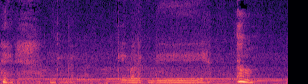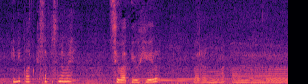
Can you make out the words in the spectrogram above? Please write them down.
enggak enggak. Oke, balik di ini podcast apa sih namanya? See What You Hear bareng uh,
